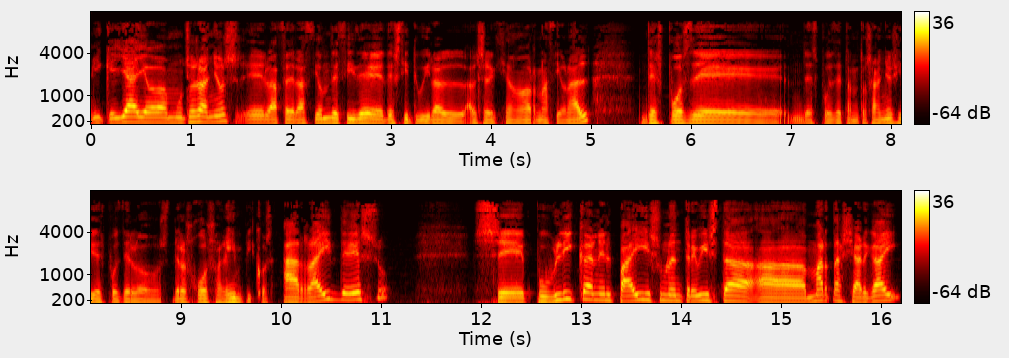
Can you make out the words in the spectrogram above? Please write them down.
y que ya llevaba muchos años, eh, la federación decide destituir al, al seleccionador nacional después de después de tantos años y después de los de los Juegos Olímpicos. A raíz de eso se publica en el país una entrevista a Marta Shargay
